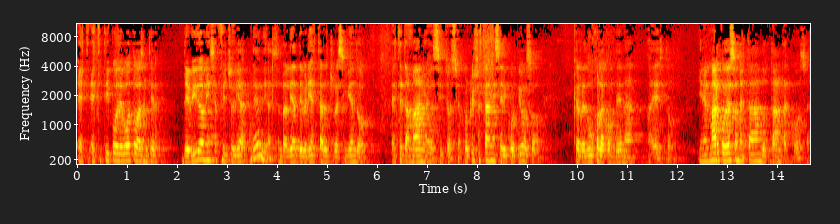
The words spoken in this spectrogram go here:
Este, este, tipo de devoto va a sentir, debido a mis fechorías previas, en realidad debería estar recibiendo este tamaño de situación, porque yo es tan misericordioso que redujo la condena a esto. Y en el marco de eso me está dando tantas cosas.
